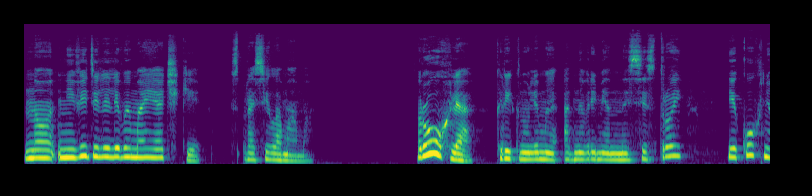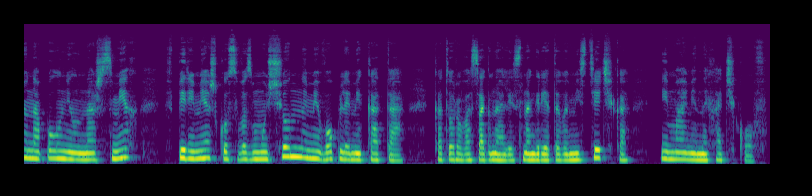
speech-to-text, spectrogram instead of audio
Но не видели ли вы мои очки? спросила мама. Рухля! крикнули мы одновременно с сестрой, и кухню наполнил наш смех вперемешку с возмущенными воплями кота, которого согнали с нагретого местечка и маминых очков.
